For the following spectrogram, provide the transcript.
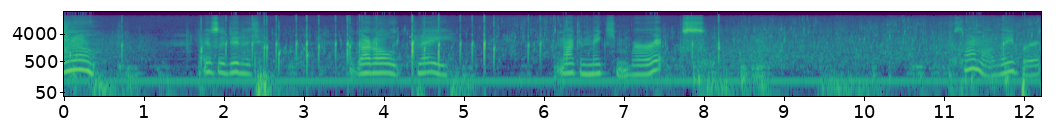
Oh no. Yes, I did it. I got all the clay. Now I can make some bricks. It's not a brick.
